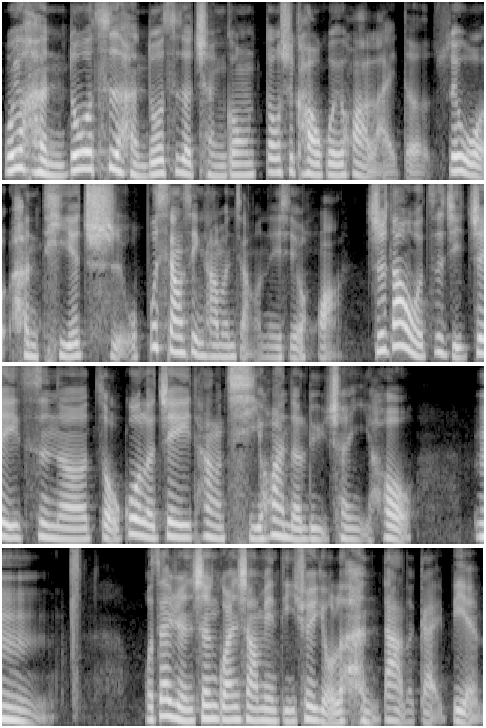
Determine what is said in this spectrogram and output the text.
我有很多次、很多次的成功都是靠规划来的，所以我很铁齿，我不相信他们讲的那些话。直到我自己这一次呢，走过了这一趟奇幻的旅程以后，嗯，我在人生观上面的确有了很大的改变。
